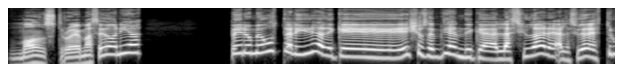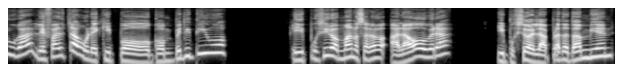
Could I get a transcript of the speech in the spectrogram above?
monstruo de Macedonia. Pero me gusta la idea de que ellos entienden que a la ciudad, a la ciudad de Struga le faltaba un equipo competitivo y pusieron manos a la, obra y pusieron la plata también.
